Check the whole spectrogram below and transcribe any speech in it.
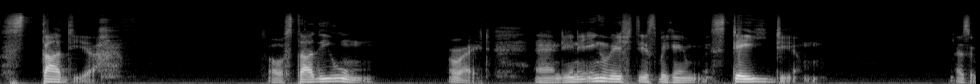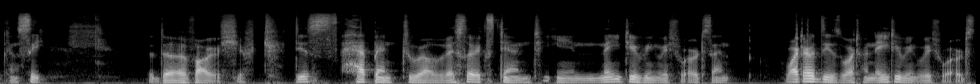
stadia so stadium right? And in English this became stadium as you can see the vowel shift. This happened to a lesser extent in native English words. And what are these? What are native English words?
